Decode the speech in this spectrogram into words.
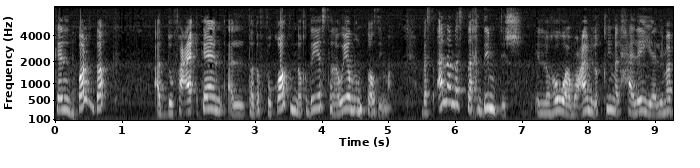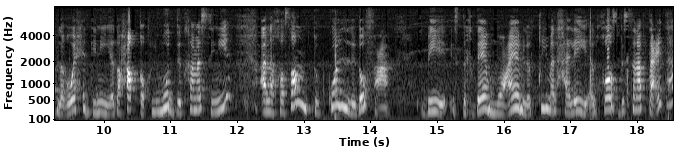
كانت بردك الدفعاء كان التدفقات النقدية السنوية منتظمة. بس أنا ما استخدمتش اللي هو معامل القيمة الحالية لمبلغ واحد جنيه يتحقق لمدة خمس سنين أنا خصمت كل دفعة باستخدام معامل القيمة الحالية الخاص بالسنة بتاعتها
